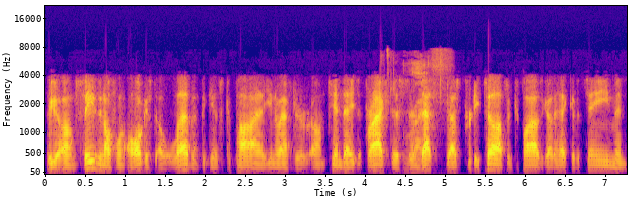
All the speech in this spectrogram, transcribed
the um, season off on August 11th against Copiah. You know, after um, 10 days of practice, and that's that's pretty tough. And Copiah's got a heck of a team, and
